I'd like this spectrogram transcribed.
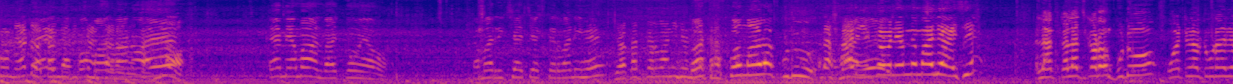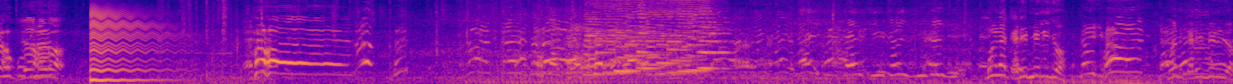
હું મેડો તમે રિક્ષા મારવાનો હે. એ મહેમાન વાત કહું આવો. તમારી રિક્ષા ચેક કરવાની હે? જકત કરવાની છે તો ધક્કો મારો કુડું. એટલે ખાલી એકાવન એમને માલ્યા છે? એટલે કલચ કરો કુડુ. પોટલા ટોળાઈ રહ્યો હાલો. મને ઘડી મિલી જો મને ઘડી મિલી જો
